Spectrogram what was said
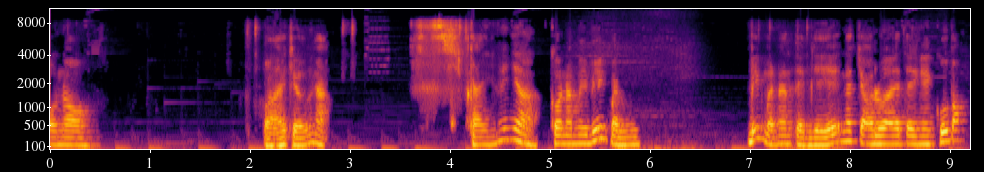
Oh no. Quả chữ hả? Cày thế nhờ. Con năm biết mình biết mình đang tìm gì ấy. Nó cho duality ngay cuối bóc.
